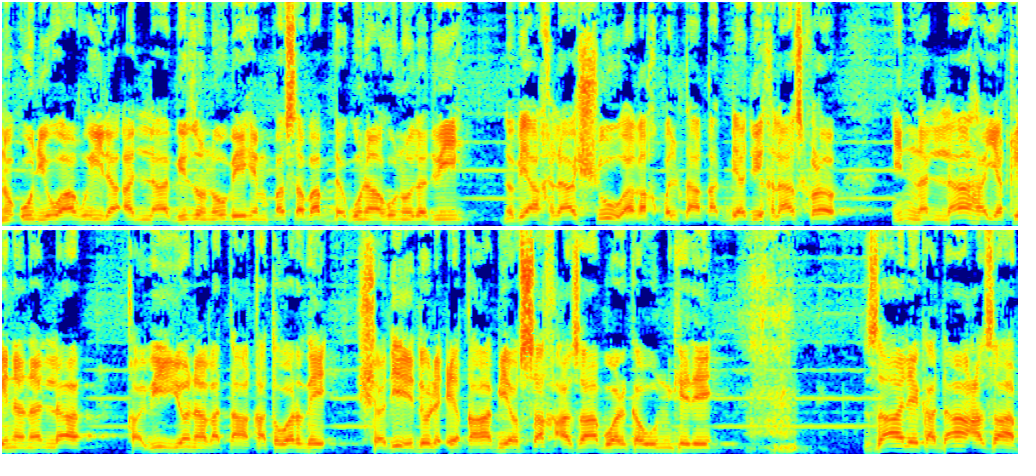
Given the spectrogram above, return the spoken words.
نو اونیو هغوی له الله بذنوبهم په سبب د ګناهونو د دوی نو بیا خلاص شو هغه خپل طاقت بیا دوی خلاص کړو ان الله یقینا الله قوی هغه طاقتور دی شدید العقاب یو سخت عذاب ورکوونکی دی ذالک دا عذاب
